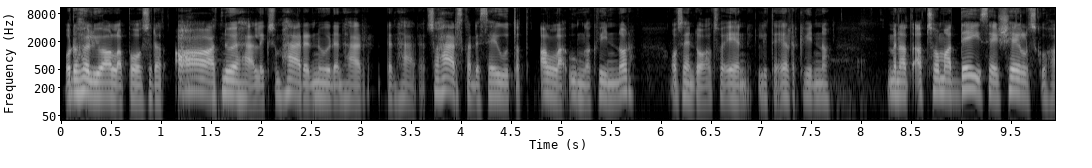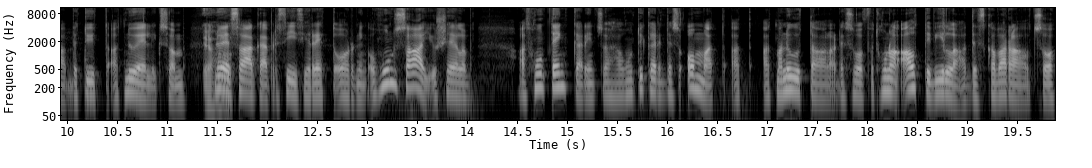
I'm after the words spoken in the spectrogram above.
Och då höll ju alla på sådär att, ah, att nu är här liksom, här är nu den här, den här, så här ska det se ut att alla unga kvinnor och sen då alltså en lite äldre kvinna. Men att, att som att det i sig själv skulle ha betytt att nu är liksom, nu är saker precis i rätt ordning. Och hon sa ju själv att hon tänker inte så här, hon tycker inte ens om att, att, att man uttalar det så för att hon har alltid velat att det ska vara alltså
